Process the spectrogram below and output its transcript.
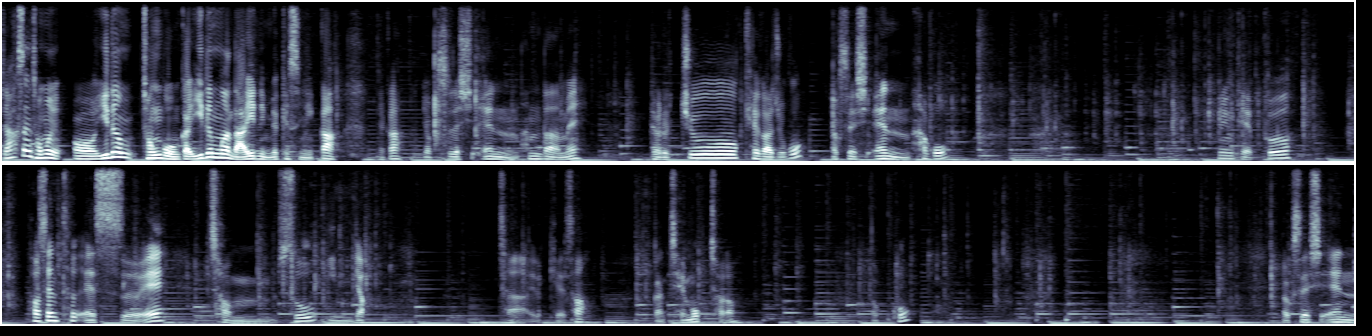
학생 정보 어, 이름 정보 그러니까 이름과 나이를 입력했으니까 내가 역슬래시 n 한 다음에 별을 쭉 해가지고 역슬래시 n 하고 프린트 f 퍼센트 s의 점수 입력. 자 이렇게 해서 약간 제목처럼 넣고 역슬래시 n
